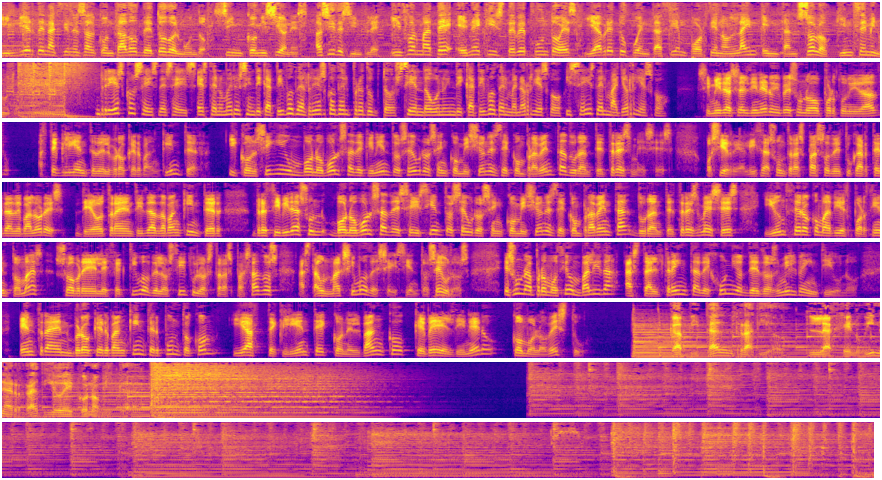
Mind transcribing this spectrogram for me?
Invierte en acciones al contado de todo el mundo, sin comisiones, así de simple. Infórmate en xtb.es y abre tu cuenta 100% online en tan solo 15 minutos. Riesgo 6 de 6. Este número es indicativo del riesgo del producto, siendo uno indicativo del menor riesgo y 6 del mayor riesgo. Si miras el dinero y ves una oportunidad, hazte cliente del broker Bank Inter y consigue un bono bolsa de 500 euros en comisiones de compraventa durante tres meses. O si realizas un traspaso de tu cartera de valores de otra entidad a Bank Inter, recibirás un bono bolsa de 600 euros en comisiones de compraventa durante tres meses y un 0,10% más sobre el efectivo de los títulos traspasados hasta un máximo de 600 euros. Es una promoción válida hasta el 30 de junio de 2021. Entra en brokerbankinter.com y hazte cliente con el banco que ve el dinero como lo ves tú. Capital Radio, la genuina radio económica.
